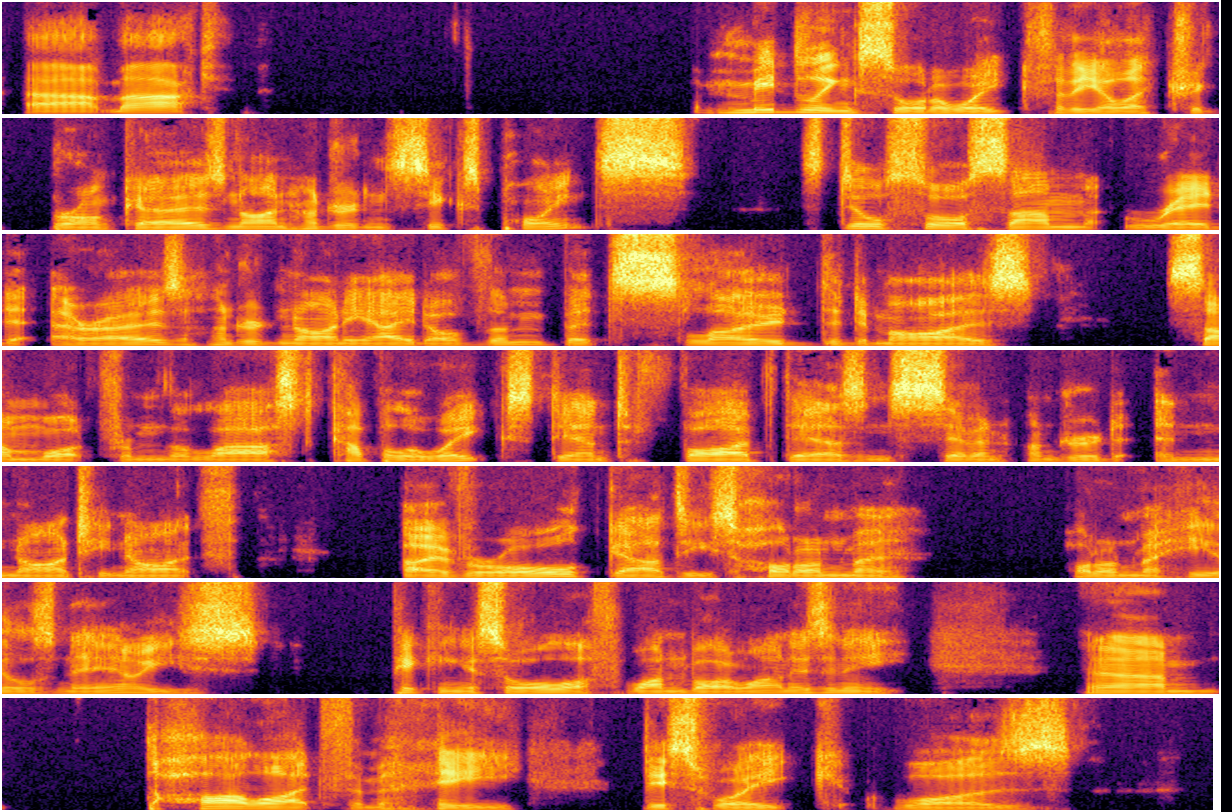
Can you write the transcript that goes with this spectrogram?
Uh, Mark, middling sort of week for the Electric Broncos, 906 points. Still saw some red arrows, 198 of them, but slowed the demise somewhat from the last couple of weeks down to 5,799th overall. Gardsy's hot on my hot on my heels now. He's picking us all off one by one, isn't he? Um, the highlight for me this week was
